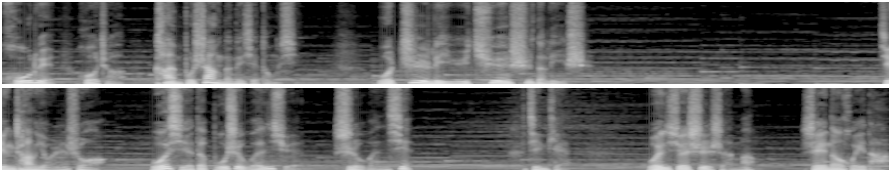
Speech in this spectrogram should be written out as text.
忽略或者看不上的那些东西，我致力于缺失的历史。经常有人说，我写的不是文学，是文献。今天。文学是什么？谁能回答？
